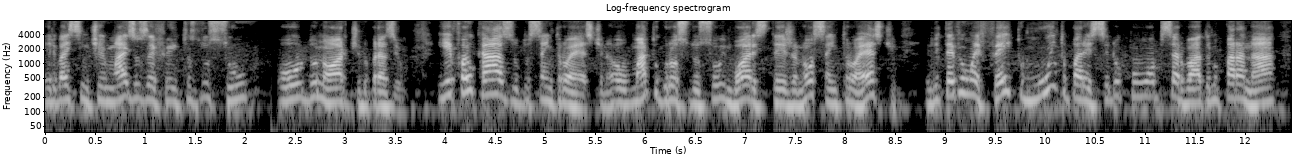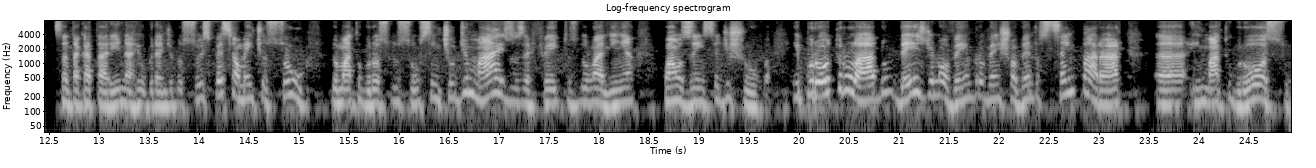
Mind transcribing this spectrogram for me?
ele vai sentir mais os efeitos do Sul ou do norte do Brasil. E foi o caso do Centro-Oeste. Né? O Mato Grosso do Sul, embora esteja no Centro-Oeste, ele teve um efeito muito parecido com o observado no Paraná, Santa Catarina, Rio Grande do Sul, especialmente o sul do Mato Grosso do Sul, sentiu demais os efeitos do Laninha com a ausência de chuva. E, por outro lado, desde novembro vem chovendo sem parar uh, em Mato Grosso,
